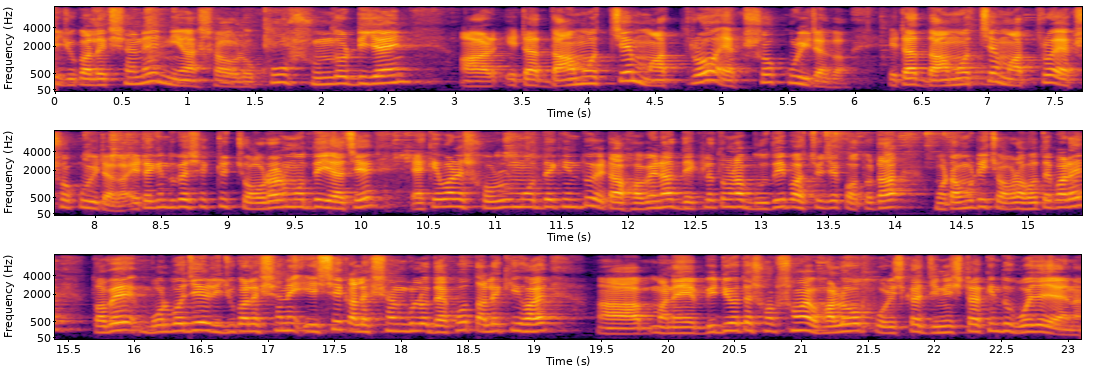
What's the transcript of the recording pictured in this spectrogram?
রিজু কালেকশানে নিয়ে আসা হলো। খুব সুন্দর ডিজাইন আর এটার দাম হচ্ছে মাত্র একশো কুড়ি টাকা। এটার দাম হচ্ছে মাত্র একশো কুড়ি টাকা। এটা কিন্তু বেশ একটু চওড়ার মধ্যেই আছে। একেবারে সরুর মধ্যে কিন্তু এটা হবে না। দেখলে তোমরা বুঝতেই পারছ যে কতটা মোটামুটি চওড়া হতে পারে। তবে বলব যে রিজু কালেকশানে এসে কালেকশানগুলো দেখো, তাহলে কি হয়? মানে ভিডিওতে সবসময় ভালো, পরিষ্কার জিনিসটা কিন্তু বোঝা যায় না।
